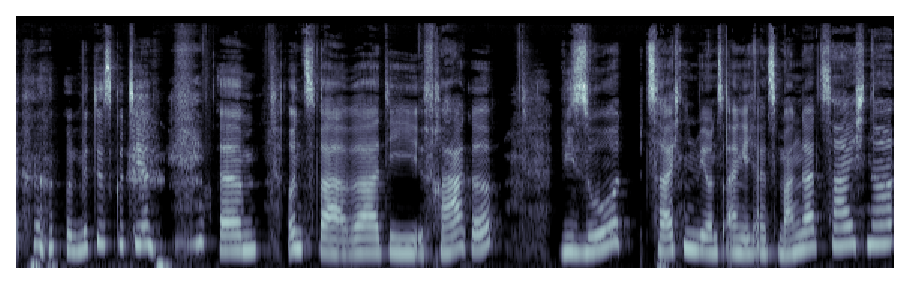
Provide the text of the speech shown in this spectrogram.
und mitdiskutieren. Ähm, und zwar war die Frage, wieso bezeichnen wir uns eigentlich als Manga-Zeichner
